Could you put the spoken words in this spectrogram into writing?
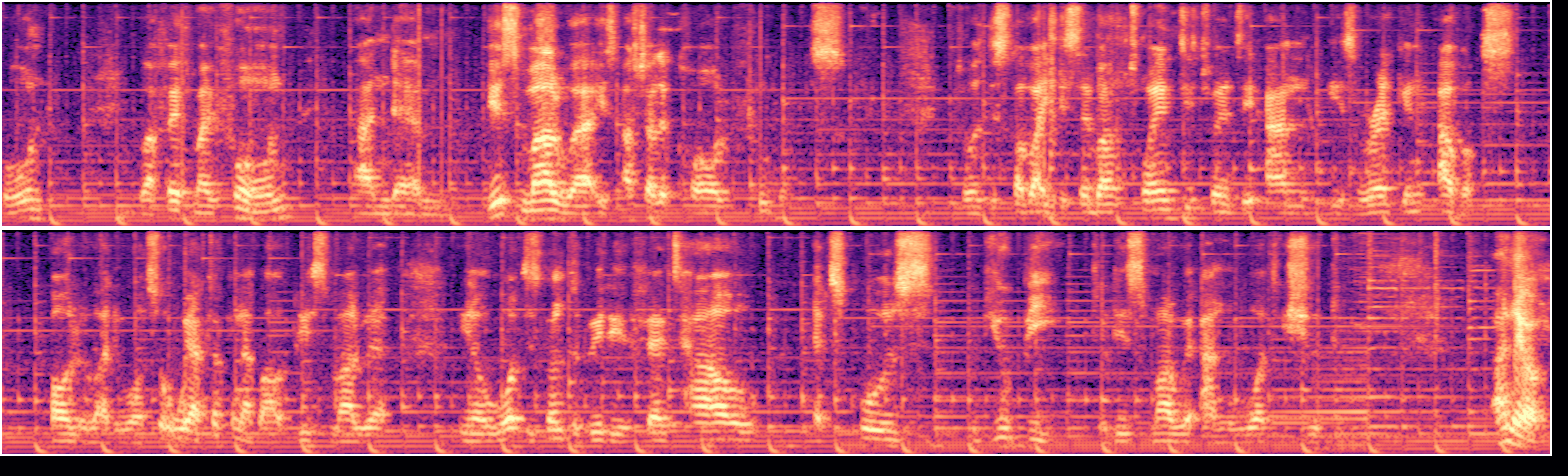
phone, it affect my phone, and um, this malware is actually called Flubots. It was discovered in December 2020 and is wreaking havoc all over the world. So we are talking about this malware. You know, what is going to be the effect? How exposed would you be to this malware and what you should do? Anil,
